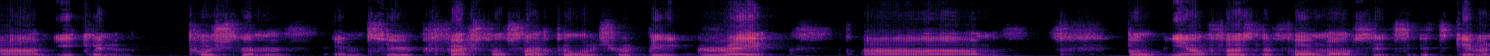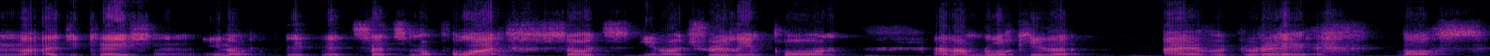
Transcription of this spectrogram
uh, you can push them into professional soccer, which would be great. Um, but you know, first and foremost, it's it's giving that education. You know, it, it sets them up for life. So it's you know it's really important, and I'm lucky that I have a great boss,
